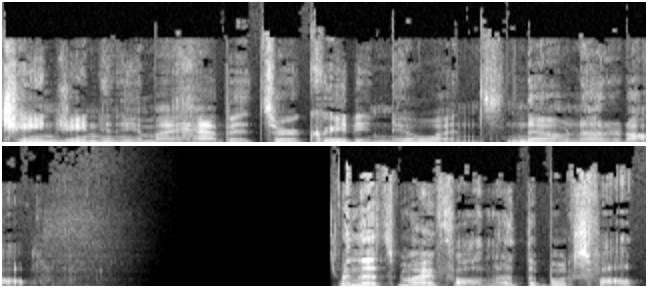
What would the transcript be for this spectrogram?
changing any of my habits or creating new ones? No, not at all. And that's my fault, not the book's fault.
